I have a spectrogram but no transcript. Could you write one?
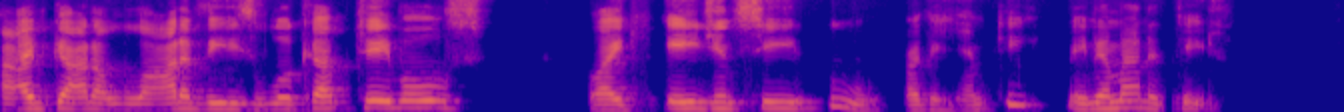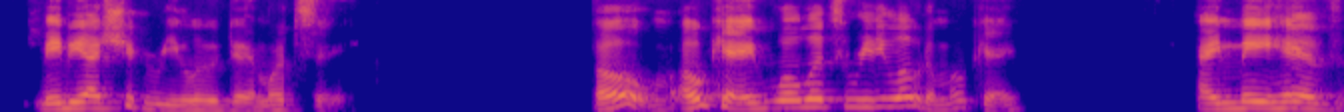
I've got a lot of these lookup tables, like agency. Ooh, are they empty? Maybe I'm out of data. Maybe I should reload them. Let's see. Oh, okay. Well, let's reload them. Okay. I may have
